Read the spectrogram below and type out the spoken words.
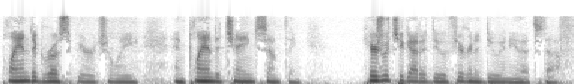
plan to grow spiritually, and plan to change something. Here's what you got to do if you're going to do any of that stuff.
